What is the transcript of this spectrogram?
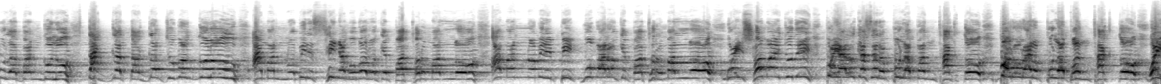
পোলাপানগুলো তাগলা তাগলা যুবকগুলো আমার নবীর সিনা মুবারকে পাথর মারলো, আমার নবীর পিঠ মুবারকে পাথর মারলো। ওই সময় যদি পয়াল গাছের পোলাপান থাকতো বড়রার পোলাপান থাকতো, ওই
